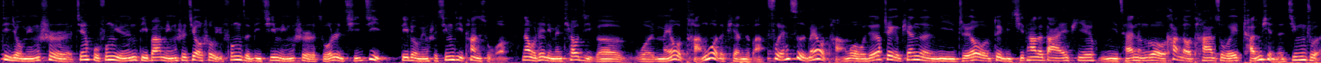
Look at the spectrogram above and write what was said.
第九名是《监护风云》，第八名是《教授与疯子》，第七名是《昨日奇迹》。第六名是《星际探索》，那我这里面挑几个我没有谈过的片子吧。《复联四》没有谈过，我觉得这个片子你只有对比其他的大 IP，你才能够看到它作为产品的精准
